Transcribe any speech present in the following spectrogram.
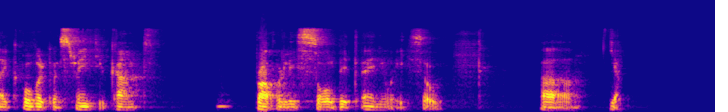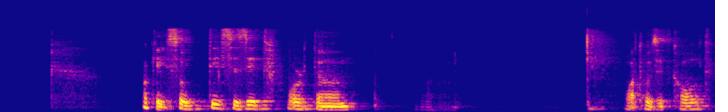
like over constrained, you can't properly solve it anyway. So uh, yeah. Okay, so this is it for the, uh, what was it called?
